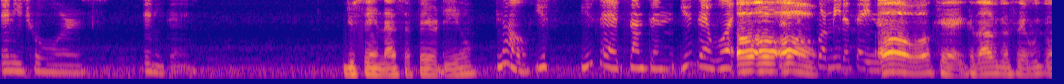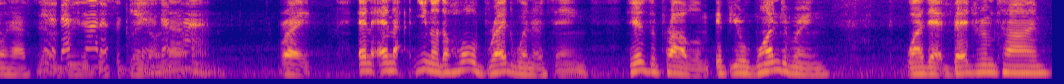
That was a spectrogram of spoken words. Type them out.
any chores, anything. You're saying that's a fair deal? No, you you said something. You said what? Oh, oh, oh. For me to say no. Oh, okay. Because I was gonna say we're gonna have to Yeah, that's agree to not a- disagree yeah, on that's that not- one. Right. And and you know the whole breadwinner thing. Here's the problem. If you're wondering why that bedroom time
